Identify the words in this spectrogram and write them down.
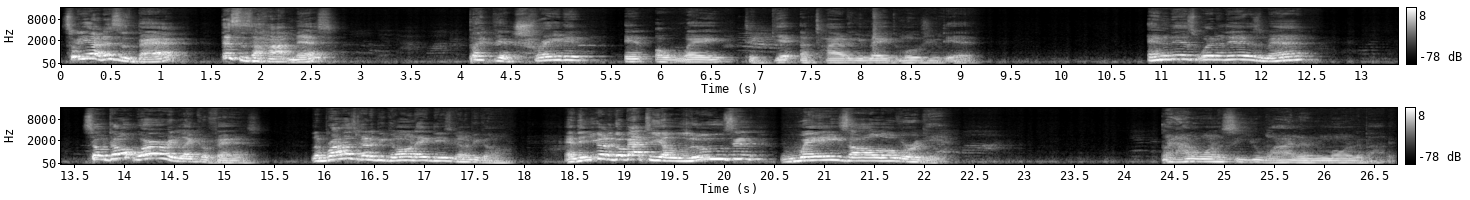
So yeah, this is bad. This is a hot mess. But you traded it away to get a title. You made the moves you did. And it is what it is, man. So don't worry, Laker fans. LeBron's gonna be gone, AD's gonna be gone. And then you're gonna go back to your losing ways all over again. But I don't want to see you whining and moaning about it.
